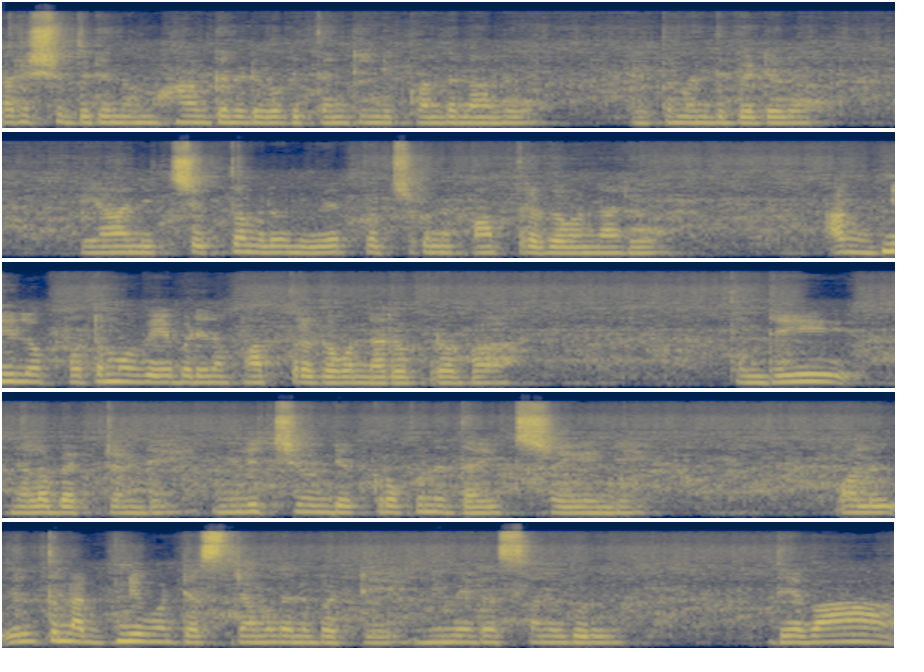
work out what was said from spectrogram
పరిశుద్ధుడిన మహాగణుడు ఒక తండ్రిని కొందనాలు ఎంతమంది బిడ్డలు యా నిశ్చిత్తంలో నువ్వు ఏర్పరచుకున్న పాత్రగా ఉన్నారు. అగ్నిలో పుటము వేయబడిన పాత్రగా ఉన్నారు ప్రభా. తండ్రి నిలబెట్టండి. నిలిచి ఉండే కృపను దయచేయండి. వాళ్ళు వెళ్తున్న అగ్ని వంటి ఆ శ్రమలను బట్టి నీ మీద సనుగుడు దేవా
